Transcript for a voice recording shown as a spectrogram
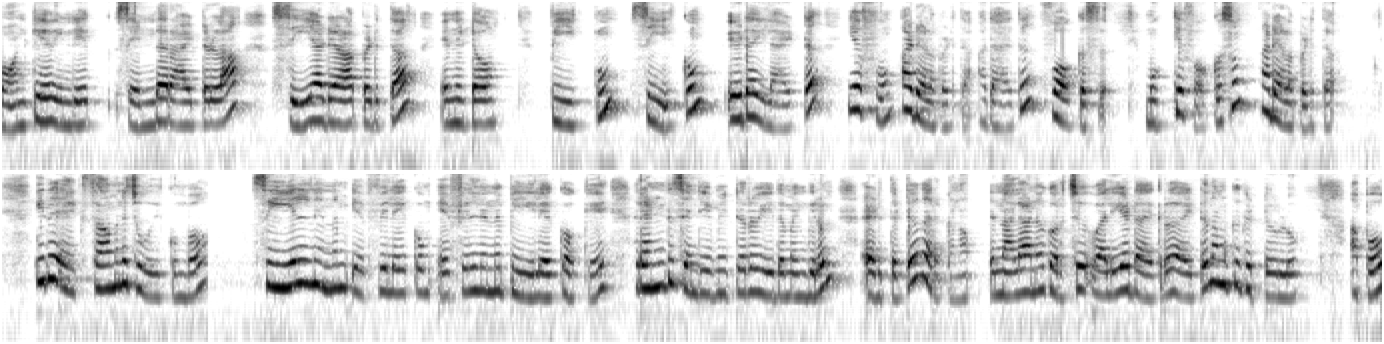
കോൺകേവിന്റെ സെന്റർ ആയിട്ടുള്ള സി അടയാളപ്പെടുത്തുക. എന്നിട്ടോ? പിക്കും സിക്കും ഇടയിലായിട്ട് എഫും അടയാളപ്പെടുത്തുക. അതായത് ഫോക്കസ് മുഖ്യ ഫോക്കസും അടയാളപ്പെടുത്തുക. ഇത് എക്സാമിന് ചോദിക്കുമ്പോൾ സിയിൽ നിന്നും എഫിലേക്കും എഫിൽ നിന്ന് പിയിലേക്കും ഒക്കെ രണ്ട് സെന്റിമീറ്റർ വീതമെങ്കിലും എടുത്തിട്ട് വരക്കണം. എന്നാലാണ് കുറച്ച് വലിയ ഡയഗ്രം ആയിട്ട് നമുക്ക് കിട്ടുള്ളൂ അപ്പോൾ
